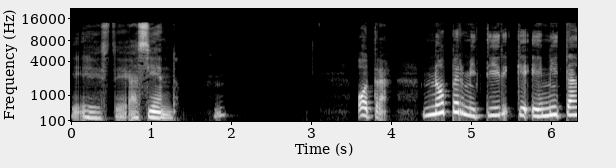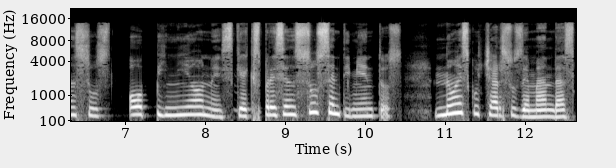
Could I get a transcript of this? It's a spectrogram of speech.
este, haciendo. Otra, no permitir que emitan sus opiniones, que expresen sus sentimientos, no escuchar sus demandas,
